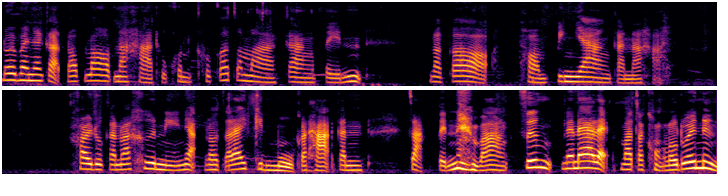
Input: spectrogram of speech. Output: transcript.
โดยบรรยากาศรอบๆนะคะ ทุกคนเขาก็จะมากางเต็นท์ แล้วก็พร้อมปิ้งย่างกันนะคะ คอยดูกันว่าคืนนี้เนี่ย เราจะได้กินหมูกระทะกันจากเต็นท์ไหนบ้าง ซึ่งแน่ ๆ แหละ มาจากของเราด้วยหนึ่ง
